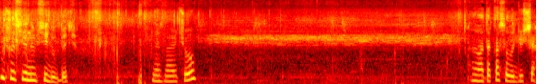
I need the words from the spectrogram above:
Ну, щось її не всі люблять. Не знаю чого. Вона така солодюща.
